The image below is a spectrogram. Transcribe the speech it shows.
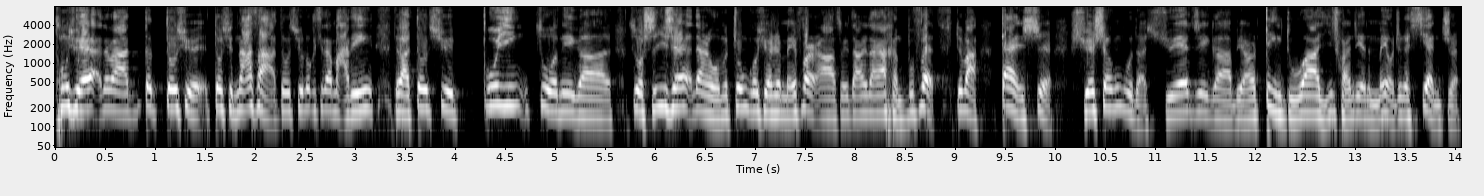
同学，对吧？都都去。都去 NASA，都去洛克希德马丁，对吧？都去。播音做那个做实习生，但是我们中国学生没份儿啊，所以当时大家很不忿，对吧？但是学生物的学这个，比方说病毒啊、遗传这些的没有这个限制，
